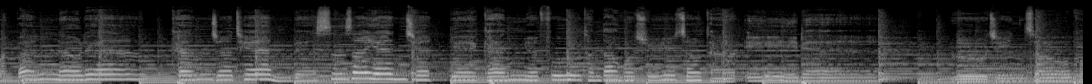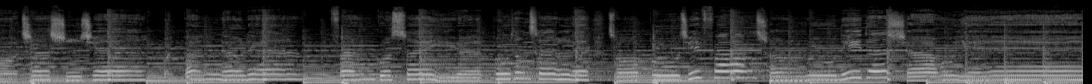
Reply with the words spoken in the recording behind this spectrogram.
万般留恋，看着天边死在眼前，也甘愿赴汤蹈火去走它一遍。如今走过这世界，万般留恋，翻过岁月不同侧脸，猝不及防闯入你的笑颜。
